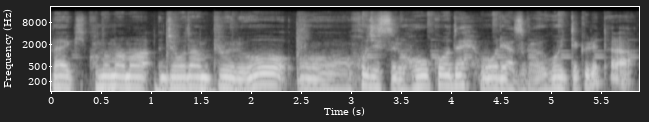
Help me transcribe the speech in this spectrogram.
来季このままジョーダン・プールを保持する方向でウォリアーズが動いてくれたら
